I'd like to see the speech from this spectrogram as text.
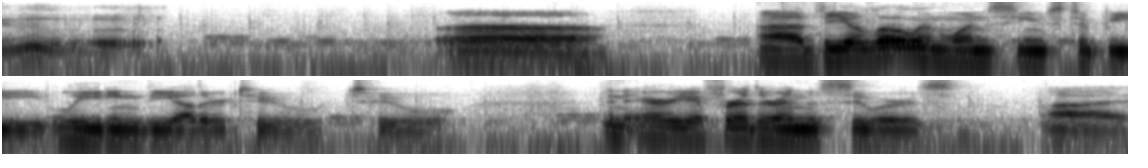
ooh. Oh. Uh, the Alolan one seems to be leading the other two to an area further in the sewers. Uh,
